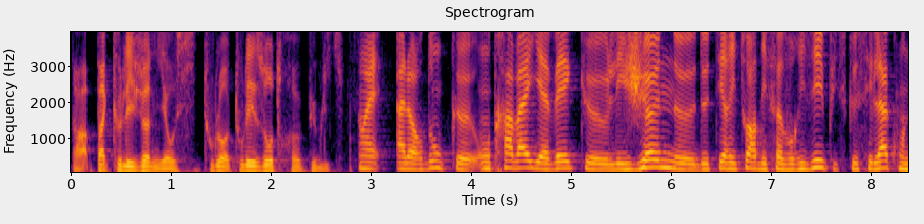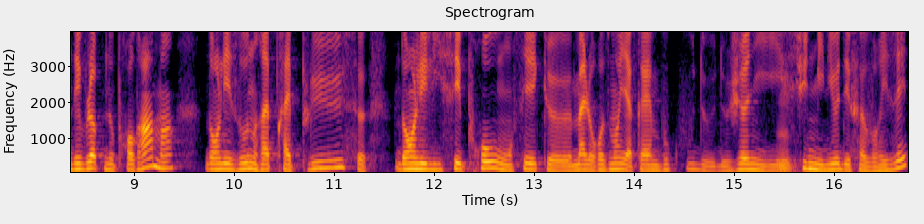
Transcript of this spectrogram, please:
Pas que les jeunes, il y a aussi tous les autres publics. Ouais. Alors donc, euh, on travaille avec euh, les jeunes de territoires défavorisés puisque c'est là qu'on développe nos programmes, hein, dans les zones REP plus, dans les lycées pro où on sait que malheureusement il y a quand même beaucoup de, de jeunes mmh. issus de milieux défavorisés.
